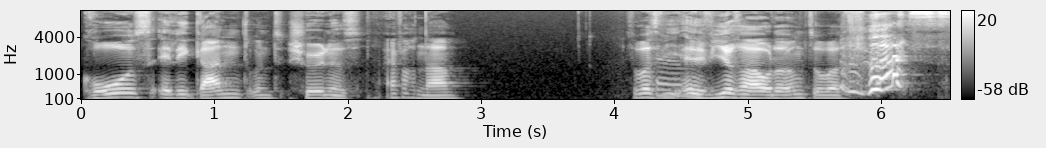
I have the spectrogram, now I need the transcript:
groß, elegant und schön ist. Einfach einen Namen. Sowas Ähm. wie Elvira oder irgend sowas. Was?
